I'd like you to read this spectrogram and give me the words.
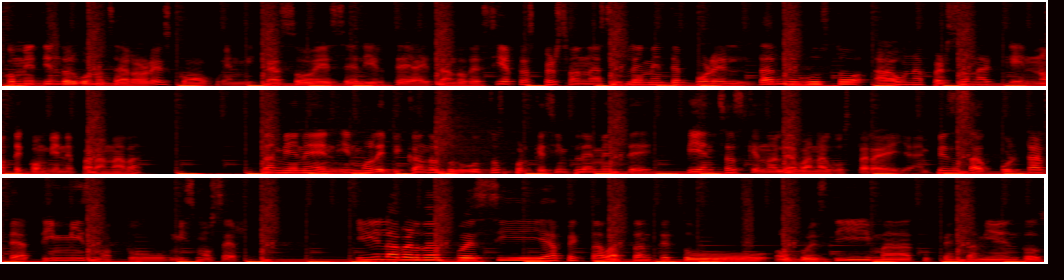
cometiendo algunos errores, como en mi caso es el irte aislando de ciertas personas simplemente por el darle gusto a una persona que no te conviene para nada. También en ir modificando tus gustos porque simplemente piensas que no le van a gustar a ella. Empiezas a ocultarte a ti mismo, tu mismo ser. Y la verdad pues sí afecta bastante tu autoestima, tus pensamientos.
